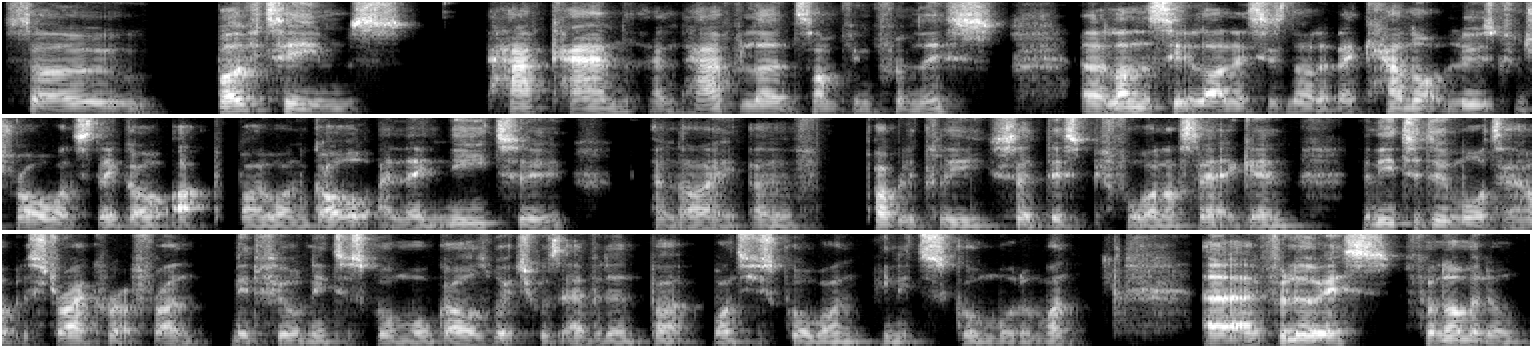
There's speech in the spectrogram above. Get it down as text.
So both teams have can and have learned something from this. Uh, London City Lionesses know that they cannot lose control once they go up by one goal, and they need to. And I have publicly said this before and I'll say it again. They need to do more to help the striker up front. Midfield need to score more goals, which was evident. But once you score one, you need to score more than one. Uh, and for Lewes, phenomenal.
